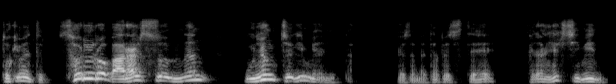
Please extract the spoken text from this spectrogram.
도큐멘트, 서류로 말할 수 없는 운영적인 면이 있다. 그래서 메타패스트의 가장 핵심인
